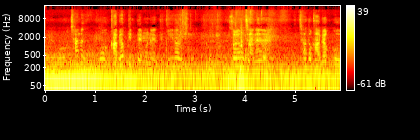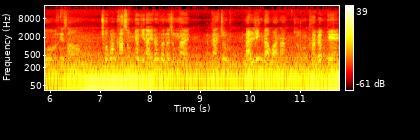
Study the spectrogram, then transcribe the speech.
그리고 차는 뭐 가볍기 때문에 특히 이런 소형차는 차도 가볍고 해서 초반 가속력이나 이런 거는 정말 약간 좀 날린다고 하나? 좀 가볍게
